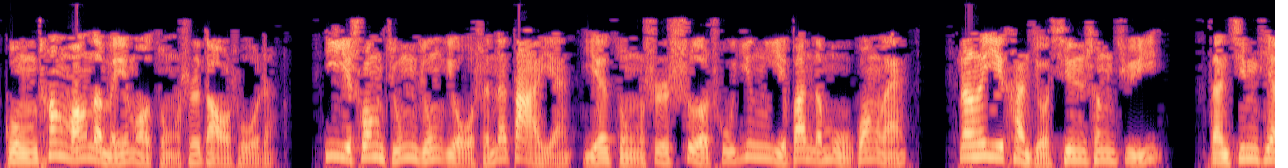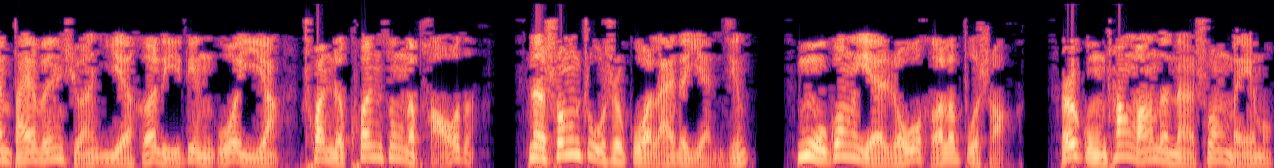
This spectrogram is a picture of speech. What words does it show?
巩昌王的眉毛总是倒竖着，一双炯炯有神的大眼也总是射出鹰一般的目光来。让人一看就心生惧意，但今天白文选也和李定国一样穿着宽松的袍子，那双注视过来的眼睛目光也柔和了不少。而巩昌王的那双眉毛，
